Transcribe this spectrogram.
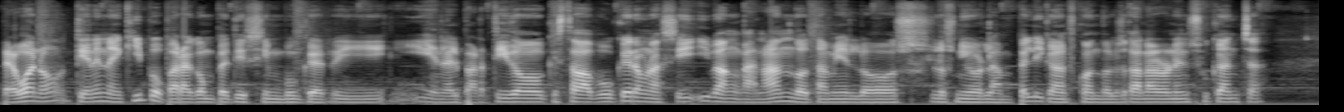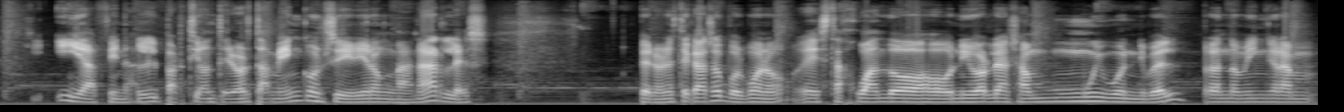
Pero bueno, tienen equipo para competir sin Booker. Y, en el partido que estaba Booker, aún así iban ganando también los, los New Orleans Pelicans cuando les ganaron en su cancha. Y, al final el partido anterior también consiguieron ganarles. Pero en este caso, pues bueno, está jugando New Orleans a muy buen nivel. Brandon Ingram,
